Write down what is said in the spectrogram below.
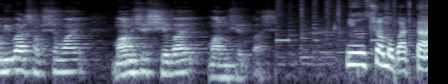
পরিবার সবসময় মানুষের সেবায়, মানুষের পাশে। নিউজ সমবার্তা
